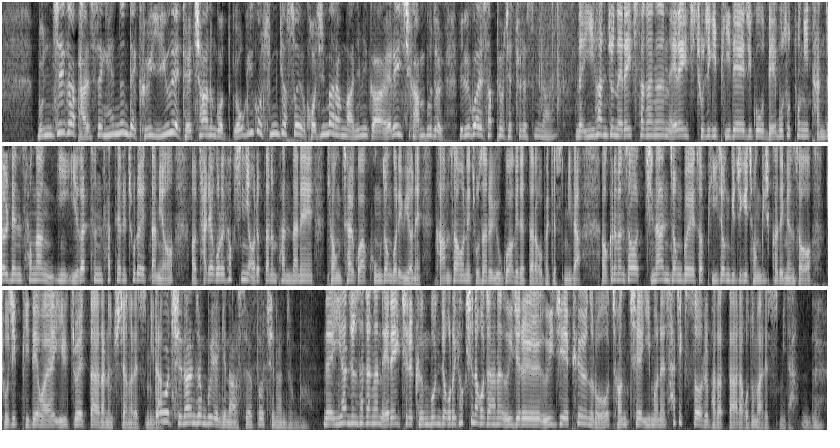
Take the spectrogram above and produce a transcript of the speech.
문제가 발생했는데 그 이후에 대처하는 것 여기고 숨겼어요. 거짓말한 거 아닙니까? LH 간부들 일괄 사표 제출했습니다. 네, 이한준 LH 사장은 LH 조직이 비대해지고 내부 소통이 단절된 상황이 이 같은 사태를 초래했다며 어, 자력으로 혁신이 어렵다는 판단에 경찰과 공정거래위원회, 감사원의 조사를 요구하게 됐다라고 밝혔습니다. 어, 그러면서 지난 정부에서 비정규직이 정규직화되면서 조직 비대화에 일조했다라는 주장을 했습니다. 또 지난 정부 얘기 나왔어요. 또 지난 정부. 네, 이한준 사장은 LH를 근본적으로 혁신하고자 하는 의지를 의지의 표현으로 전체 임원의 사직서를 받았다라고도 말했습니다. 네.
